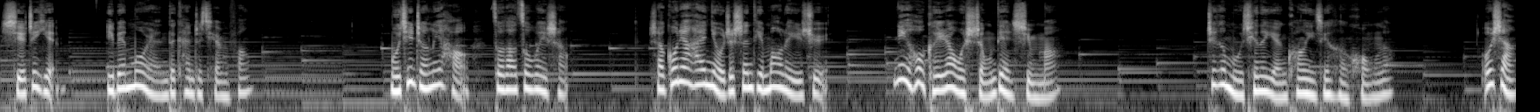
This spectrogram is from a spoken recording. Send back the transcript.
斜着眼，一边漠然的看着前方。母亲整理好，坐到座位上，小姑娘还扭着身体冒了一句：“你以后可以让我省点行吗？”这个母亲的眼眶已经很红了，我想，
